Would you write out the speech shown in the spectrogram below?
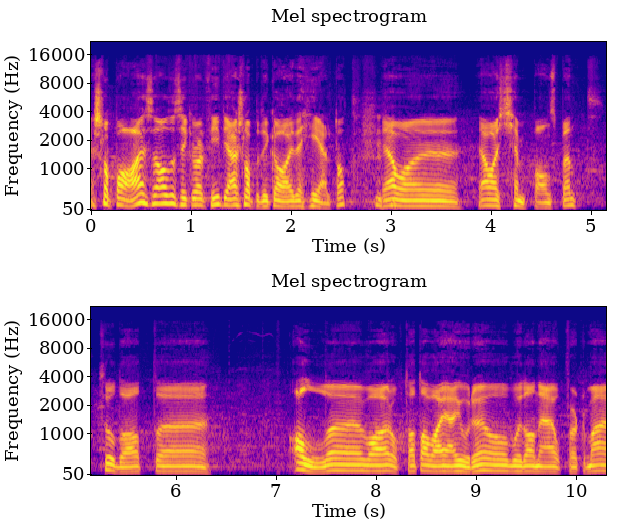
Jeg slappa av, så hadde det sikkert vært fint. Jeg slappet ikke av i det hele tatt. Jeg var, jeg var kjempeanspent. Trodde at eh, alle var opptatt av hva jeg gjorde og hvordan jeg oppførte meg.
